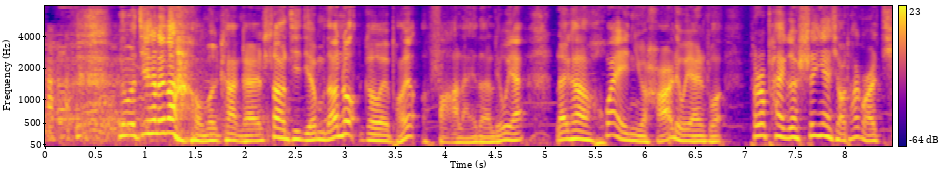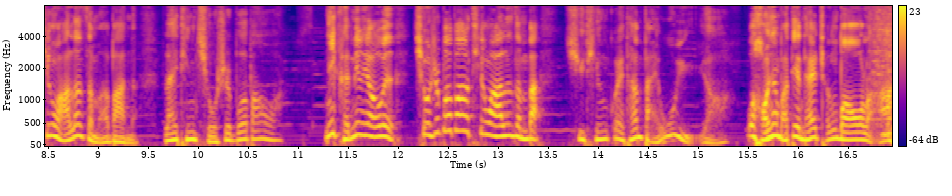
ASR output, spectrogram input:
那么接下来呢，我们看看上期节目当中各位朋友发来的留言。来看坏女孩留言说：“他说派哥深夜小茶馆听完了怎么办呢？来听糗事播报啊！你肯定要问糗事播报听完了怎么办？去听怪谈百物语呀！”我好像把电台承包了啊！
